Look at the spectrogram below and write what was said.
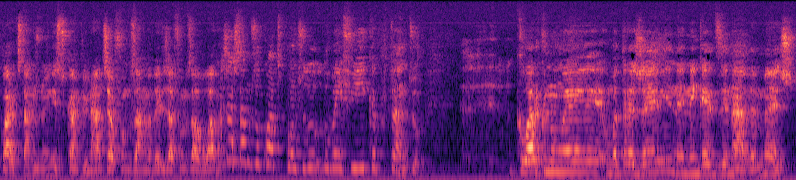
claro que estamos no início do campeonato, já fomos à Madeira, já fomos ao lado, mas já estamos a 4 pontos do, do Benfica, portanto. Claro que não é uma tragédia, nem, nem quero dizer nada, mas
